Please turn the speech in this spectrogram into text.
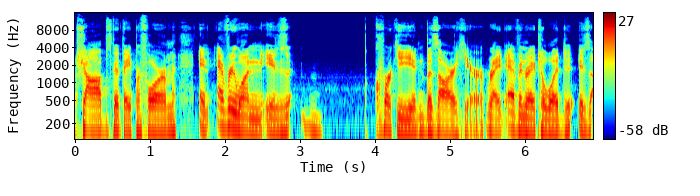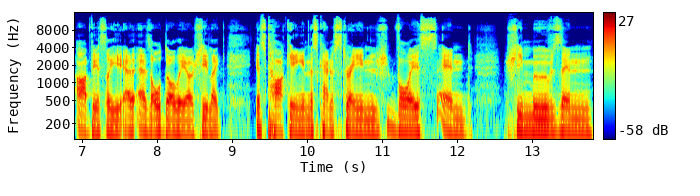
jobs that they perform and everyone is quirky and bizarre here, right? Evan Rachel Wood is obviously as Old Dolio. She like is talking in this kind of strange voice, and she moves in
